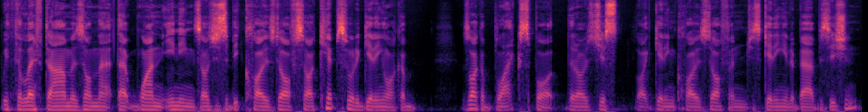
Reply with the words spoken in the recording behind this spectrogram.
with the left armers on that that one innings. I was just a bit closed off, so I kept sort of getting like a. It was like a black spot that I was just like getting closed off and just getting in a bad position.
